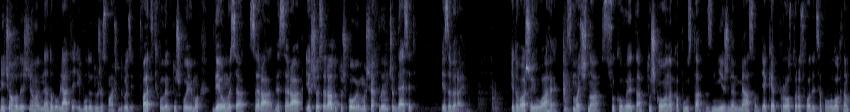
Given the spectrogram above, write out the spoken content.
нічого лишнього не додати, і буде дуже смачно, друзі. 20 хвилин тушкуємо, дивимося, сира, не сира. Якщо сира, то тушковуємо ще хвилинчик 10 і забираємо. І до вашої уваги смачна, соковита, тушкована капуста з ніжним м'ясом, яке просто розходиться по волокнам.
